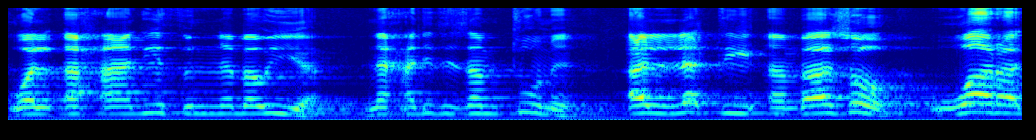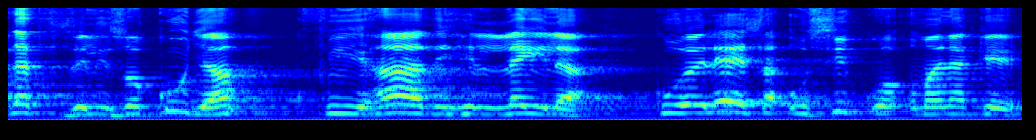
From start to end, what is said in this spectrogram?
walahadithu nabawiya na hadithi za mtume allati ambazo waradat zilizokuja fi hadhihi llaila kueleza usiku manake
